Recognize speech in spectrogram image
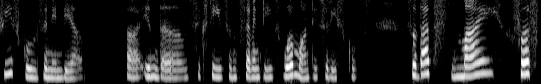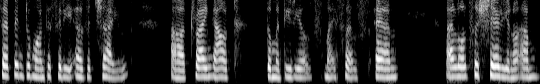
preschools in India uh, in the 60s and 70s were Montessori schools. So that's my first step into Montessori as a child, uh, trying out the materials myself. And I'll also share, you know, I'm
